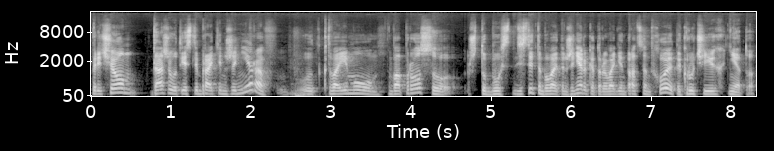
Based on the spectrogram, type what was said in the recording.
Причем даже вот если брать инженеров, вот к твоему вопросу, что действительно бывают инженеры, которые в 1% ходят, и круче их нету.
